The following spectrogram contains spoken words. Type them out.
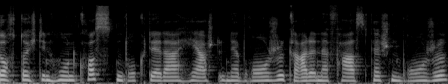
Doch durch den hohen Kostendruck, der da herrscht in der Branche, gerade in der Fast-Fashion-Branche,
